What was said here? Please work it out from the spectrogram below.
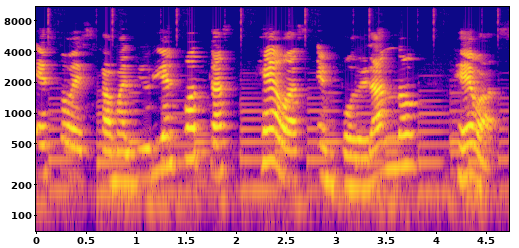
Esto es Jamal Beauty el podcast Jevas Empoderando Jevas.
